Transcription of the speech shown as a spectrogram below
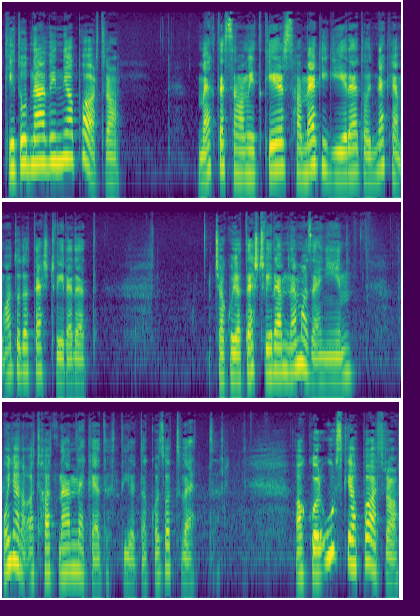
Ki tudnál vinni a partra? Megteszem, amit kérsz, ha megígéred, hogy nekem adod a testvéredet. Csak hogy a testvérem nem az enyém, hogyan adhatnám neked? tiltakozott vett. Akkor úsz ki a partra,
